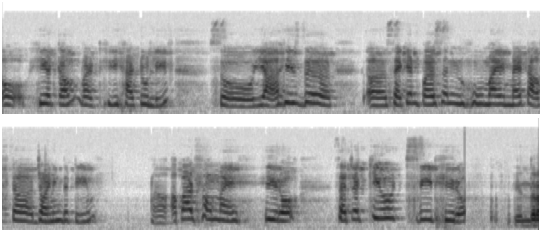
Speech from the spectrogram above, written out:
oh he had come but he had to leave so yeah he's the uh, second person whom i met after joining the team uh, apart from my hero such a cute sweet hero Indra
